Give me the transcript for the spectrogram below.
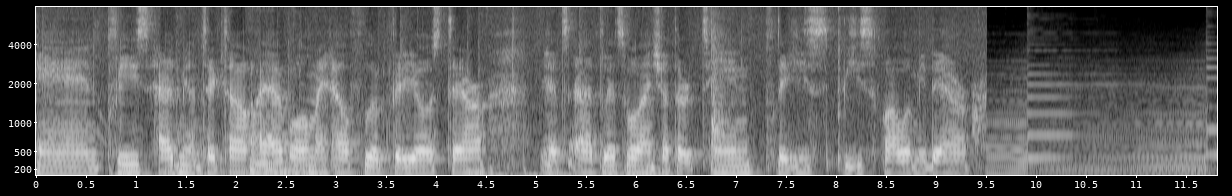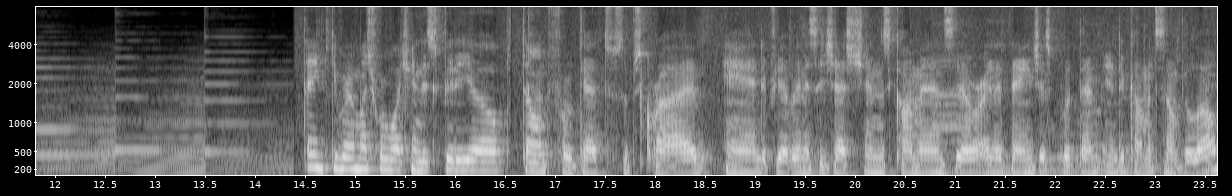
And please add me on TikTok. I have all my elf look videos there. It's at Let's Valencia 13. Please, please follow me there. Thank you very much for watching this video. Don't forget to subscribe and if you have any suggestions, comments or anything, just put them in the comments down below.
